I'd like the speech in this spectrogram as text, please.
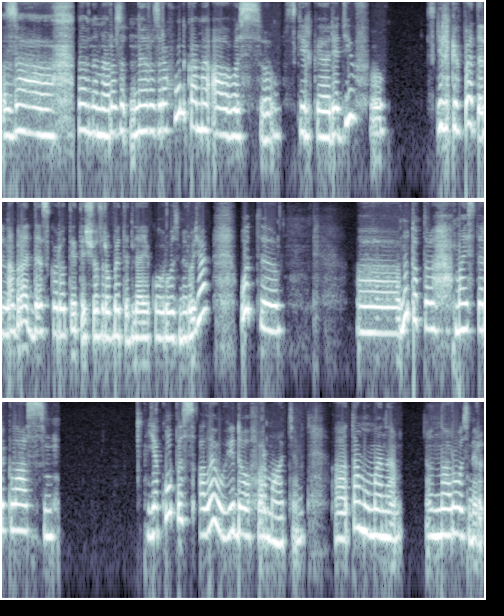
за певними роз... не розрахунками, а ось е, скільки рядів, е, скільки петель набрати, де скоротити, що зробити для якого розміру як. От, е, е, ну, тобто, майстер-клас як опис, але у відеоформаті. Там у мене на розмір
